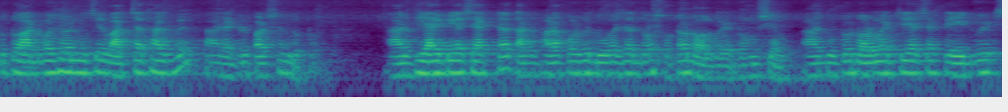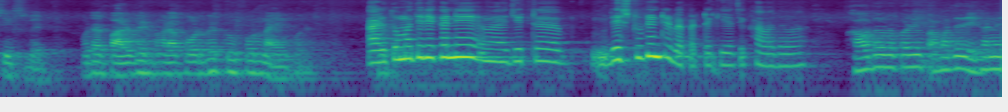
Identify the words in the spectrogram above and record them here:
দুটো আট বছরের নিচে বাচ্চা থাকবে আর অ্যাডাল্ট পার্সন দুটো। আর ভিআইপি আছে একটা, তার ভাড়া পড়বে দু হাজার দশ, ওটাও ডবল বেড রুম সেম আর দুটো ডরমেটরি আছে, একটা এইট বেড সিক্স বেড ওটার পার বেড ভাড়া পড়বে টু ফোর নাইন করে। আর তোমাদের এখানে যেটা রেস্টুরেন্টের ব্যাপারটা কি আছে খাওয়া দাওয়া খাওয়া দাওয়ার ব্যাপারে আমাদের এখানে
